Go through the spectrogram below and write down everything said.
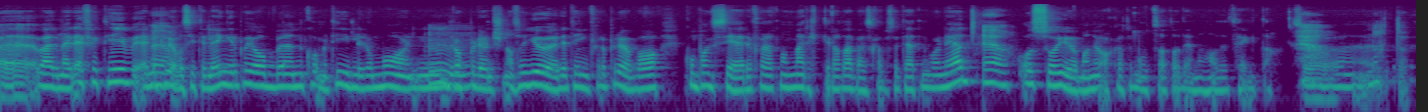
eh, være mer effektiv, eller Ja. prøve å sitte lenger på jobben, komme tidligere om morgenen, Mm. droppe lunsjen. Altså gjøre ting for å prøve å kompensere for at man merker at arbeidskapasiteten går ned. Ja, Og så gjør man jo akkurat det motsatte av det man hadde trengt. da. Så, nettopp.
